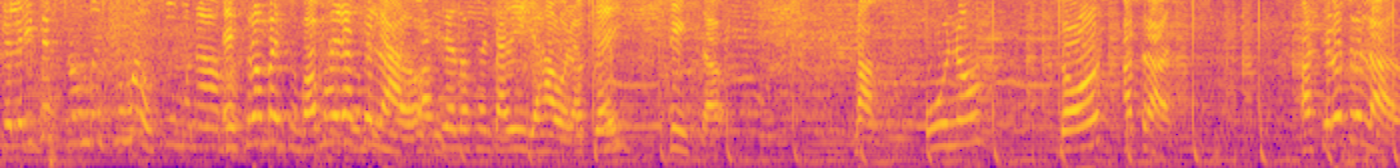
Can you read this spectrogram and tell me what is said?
¿Se le dice stromba y zumba o zumba nada más? Stromba y zumba. Vamos a ir hacia el lado, haciendo sentadillas ahora, ¿ok? Lista. Vamos. Uno, dos, atrás. Hacia el otro lado.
